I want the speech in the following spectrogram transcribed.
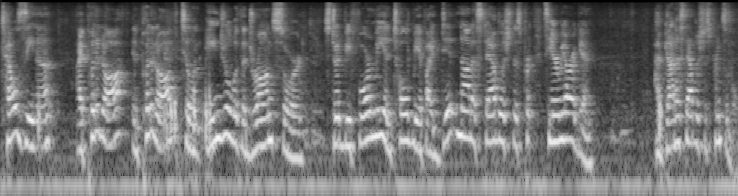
Tell Zina, I put it off and put it off till an angel with a drawn sword stood before me and told me if I did not establish this. Pr- See, here we are again. I've got to establish this principle.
